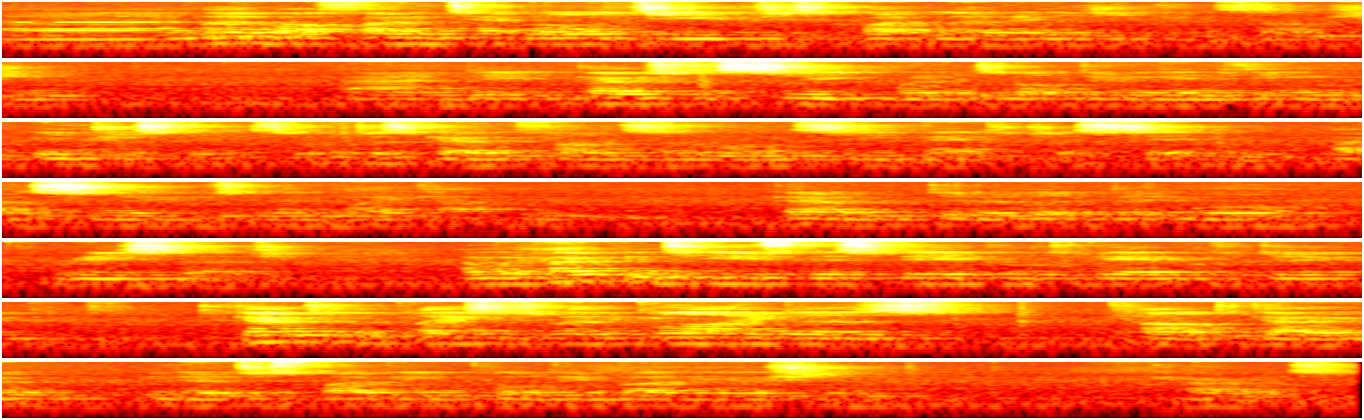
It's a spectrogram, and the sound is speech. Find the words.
uh, mobile phone technology which is quite low energy consumption and it goes to sleep when it's not doing anything interesting. So we'll just go and find someone on the seabed to just sit and have a snooze and then wake up and go and do a little bit more research. And we're hoping to use this vehicle to be able to do to go to the places where the gliders can't go, you know, just by being pulled in by the ocean currents.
